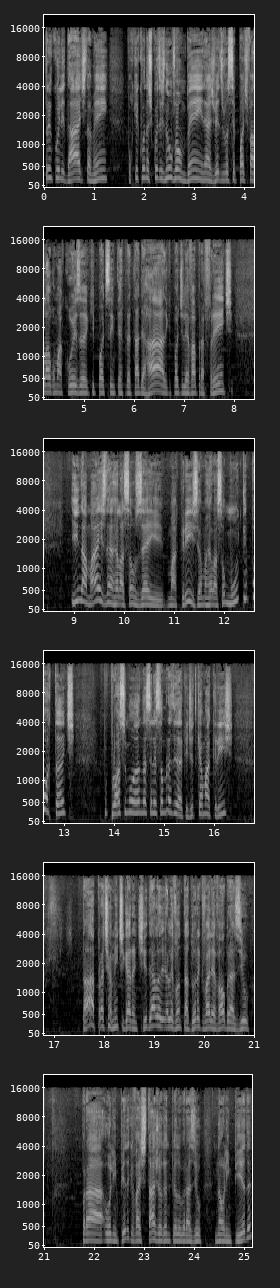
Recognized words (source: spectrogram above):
tranquilidade também porque quando as coisas não vão bem, né, às vezes você pode falar alguma coisa que pode ser interpretada errado, que pode levar para frente. E ainda mais, né, a relação Zé e Macris é uma relação muito importante para o próximo ano da seleção brasileira. Acredito que a Macris está praticamente garantida, ela é a levantadora que vai levar o Brasil para a Olimpíada, que vai estar jogando pelo Brasil na Olimpíada.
